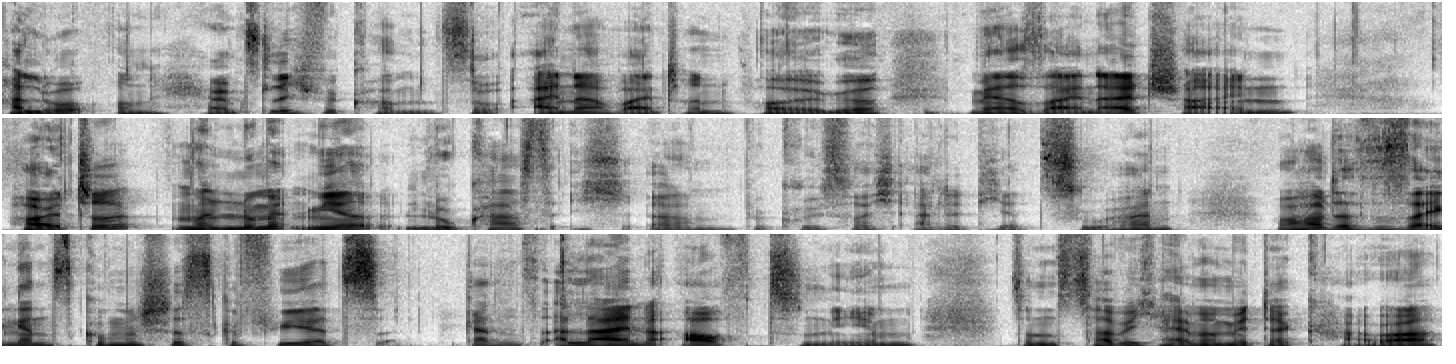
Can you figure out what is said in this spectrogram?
hallo und herzlich willkommen zu einer weiteren Folge Mehr Sein als Schein. Heute mal nur mit mir, Lukas. Ich ähm, begrüße euch alle, die jetzt zuhören. Wow, das ist ein ganz komisches Gefühl, jetzt ganz alleine aufzunehmen. Sonst habe ich einmal mit der Kara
